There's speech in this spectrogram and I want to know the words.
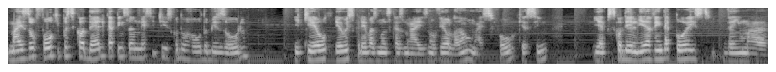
Mas o folk psicodélico é pensando nesse disco do Voo do Besouro e que eu eu escrevo as músicas mais no violão, mais folk assim. E a psicodelia vem depois, vem uma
